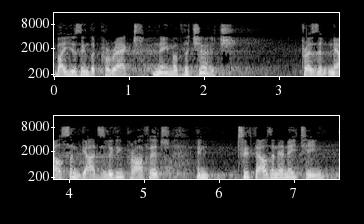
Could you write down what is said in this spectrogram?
by using the correct name of the church. President Nelson, God's living prophet, in 2018,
